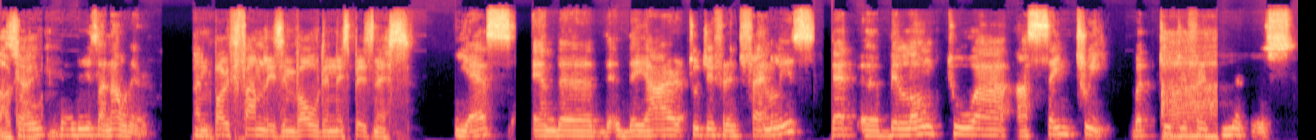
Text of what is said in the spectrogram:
Okay. So there is an owner. And both families involved in this business? Yes, and uh, they are two different families that uh, belong to a, a, same tree, but two ah. different methods.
